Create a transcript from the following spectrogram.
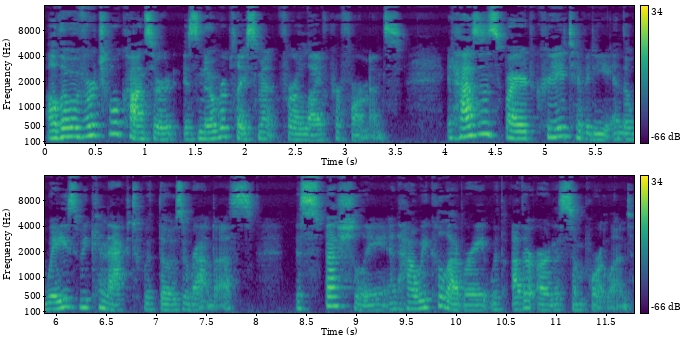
Although a virtual concert is no replacement for a live performance, it has inspired creativity in the ways we connect with those around us, especially in how we collaborate with other artists in Portland.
